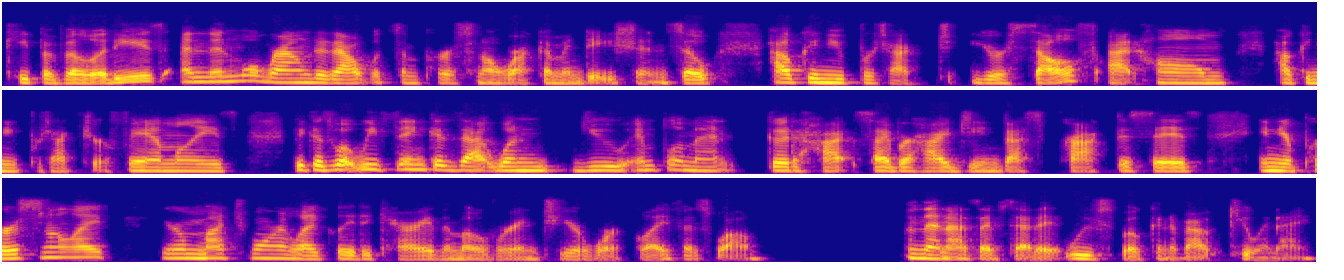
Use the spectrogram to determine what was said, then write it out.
capabilities and then we'll round it out with some personal recommendations. So how can you protect yourself at home? How can you protect your families? Because what we think is that when you implement good hi- cyber hygiene best practices in your personal life you're much more likely to carry them over into your work life as well. And then as i've said it we've spoken about q&a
